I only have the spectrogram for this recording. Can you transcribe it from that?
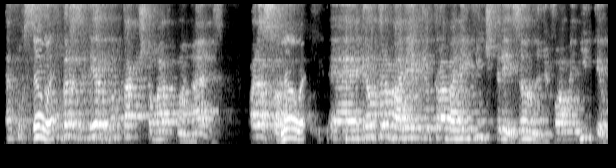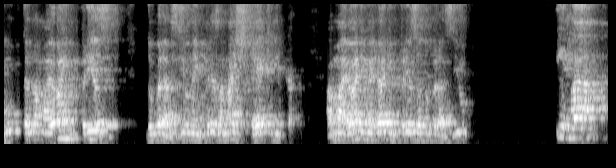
É torcer. Não, é... O brasileiro não está acostumado com análise. Olha só, não, é... É, eu, trabalhei, eu trabalhei 23 anos de forma ininterrupta na maior empresa do Brasil, na empresa mais técnica, a maior e melhor empresa do Brasil. E lá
